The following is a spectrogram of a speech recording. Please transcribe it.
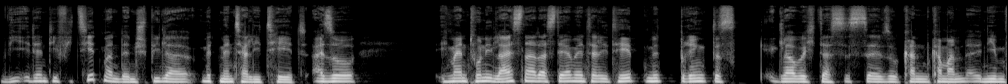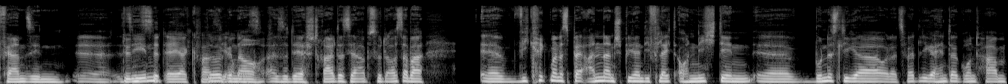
Wie identifiziert man denn Spieler mit Mentalität? Also ich meine Toni Leisner, dass der Mentalität mitbringt, das glaube ich, das ist äh, so kann kann man in jedem Fernsehen äh, Dünstet sehen. er ja quasi so, genau. Aus. Also der strahlt das ja absolut aus. Aber äh, wie kriegt man das bei anderen Spielern, die vielleicht auch nicht den äh, Bundesliga oder Zweitliga-Hintergrund haben?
